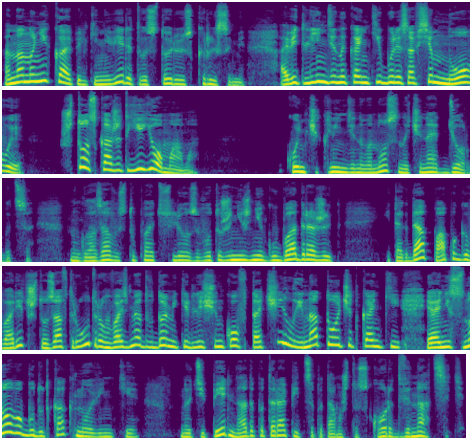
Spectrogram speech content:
Она ну ни капельки не верит в историю с крысами. А ведь Линдины коньки были совсем новые. Что скажет ее мама? Кончик Линдиного носа начинает дергаться. На глаза выступают слезы, вот уже нижняя губа дрожит. И тогда папа говорит, что завтра утром возьмет в домике для щенков точило и наточит коньки, и они снова будут как новенькие. Но теперь надо поторопиться, потому что скоро двенадцать.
